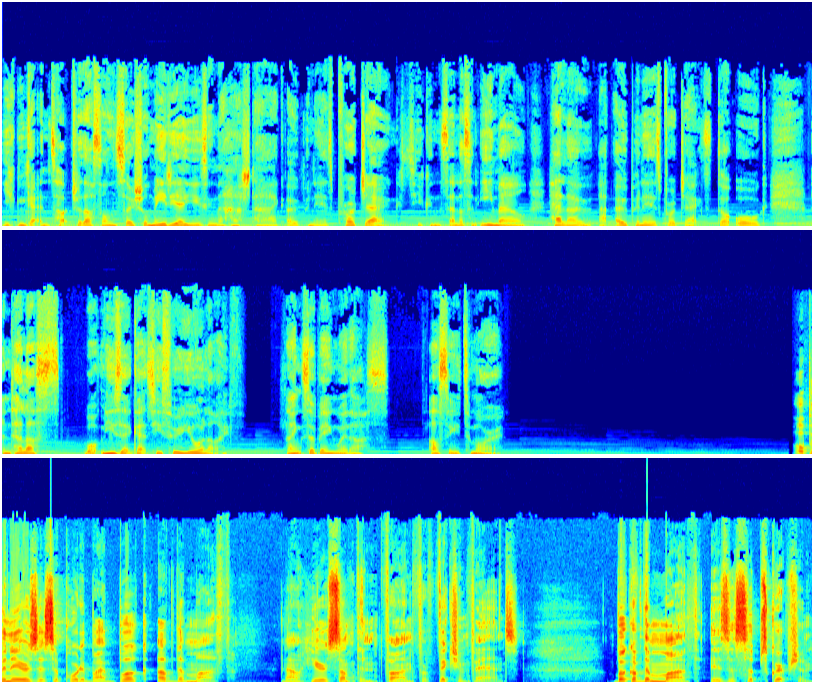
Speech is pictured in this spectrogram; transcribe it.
You can get in touch with us on social media using the hashtag OpenEarsProject. You can send us an email, hello at openearsproject.org, and tell us what music gets you through your life. Thanks for being with us. I'll see you tomorrow. Open Ears is supported by Book of the Month. Now, here's something fun for fiction fans. Book of the Month is a subscription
